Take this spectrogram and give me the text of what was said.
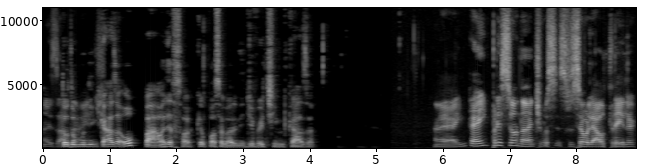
Exatamente. todo mundo em casa, opa, olha só que eu posso agora me divertir em casa. É, é impressionante você, se você olhar o trailer.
